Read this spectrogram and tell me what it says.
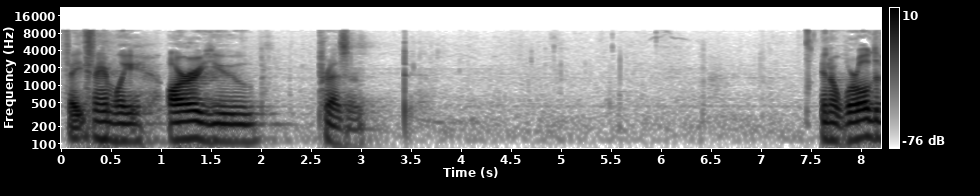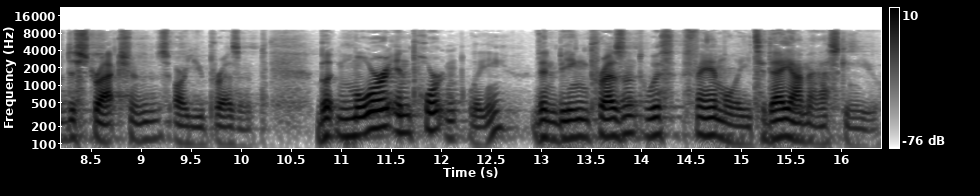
Faith family, are you present? In a world of distractions, are you present? But more importantly than being present with family, today I'm asking you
